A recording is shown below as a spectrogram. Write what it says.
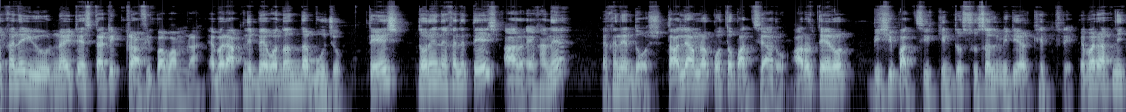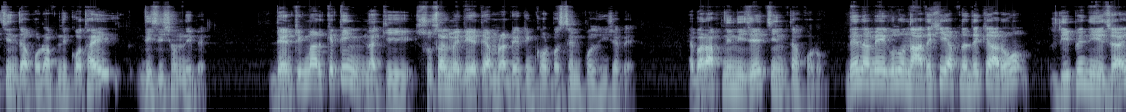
এখানে ইউনাইটেড স্ট্যাটিক ট্রাফিক পাবো আমরা। এবার আপনি ব্যবধানটা বুঝো। তেইশ, ধরেন এখানে তেইশ আর এখানে এখানে দশ। তাহলে আমরা কত পাচ্ছি আরও আরও তেরো বেশি পাচ্ছি কিন্তু সোশ্যাল মিডিয়ার ক্ষেত্রে। এবার আপনি চিন্তা করো আপনি কোথায় ডিসিশন নেবেন? ডেটিং মার্কেটিং নাকি সোশ্যাল মিডিয়াতে আমরা ডেটিং করব স্যাম্পল হিসেবে? এবার আপনি নিজেই চিন্তা করো দেন আমি এগুলো না দেখি আপনাদেরকে আরও ডিপে নিয়ে যাই।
